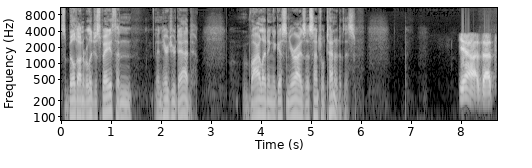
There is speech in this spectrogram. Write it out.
is built on religious faith. And and here's your dad violating, I guess, in your eyes, a central tenet of this. Yeah, that's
